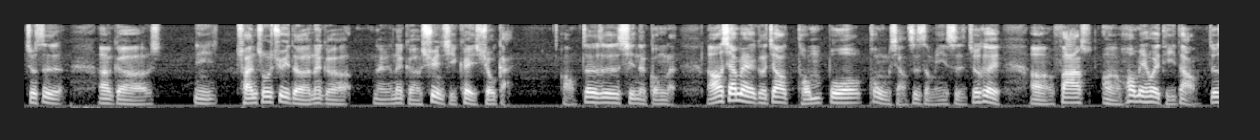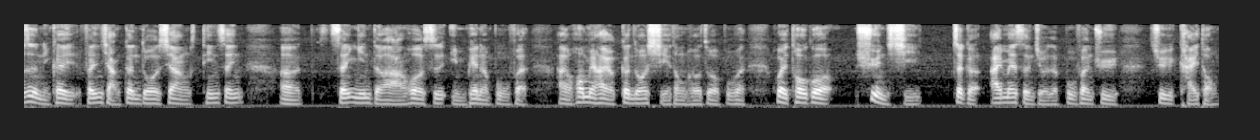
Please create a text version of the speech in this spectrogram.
就是那个你传出去的那个那个那个讯息可以修改，好，这个是新的功能。然后下面有一个叫同播共享是什么意思？就可以呃发呃后面会提到，就是你可以分享更多像听声呃。声音的啊，或者是影片的部分，还有后面还有更多协同合作的部分，会透过讯息这个 iMessage 的部分去去开通。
